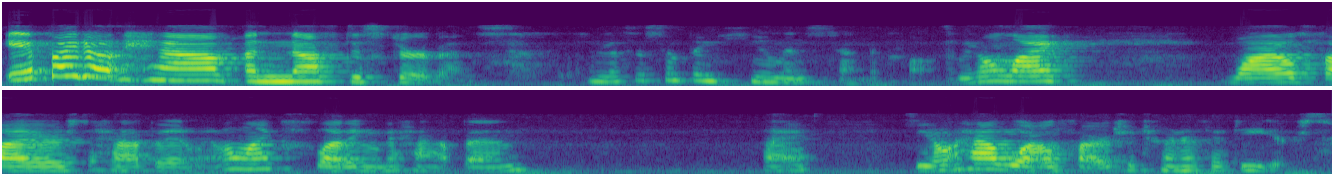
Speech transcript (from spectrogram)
If I don't have enough disturbance, and this is something humans tend to cause, we don't like wildfires to happen, we don't like flooding to happen. Okay, so you don't have wildfires for 250 years.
